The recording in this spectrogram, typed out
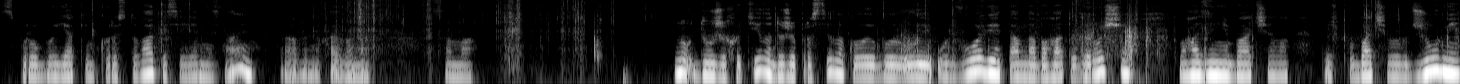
Спробую, як їм користуватися, я не знаю. Правильно, хай вона сама. Ну, дуже хотіла, дуже просила, коли були у Львові, там набагато дорожче в магазині бачила. Тож побачили в Джумі.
